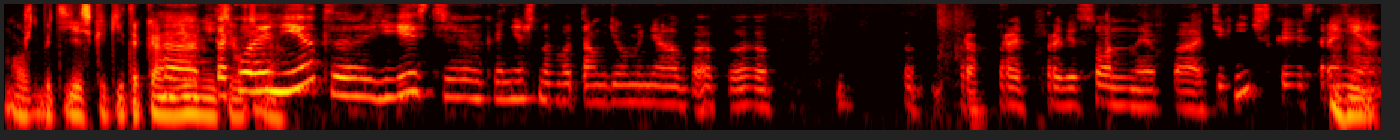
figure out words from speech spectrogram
Может быть, есть какие-то комьюнити? Такое нет. Есть, конечно, вот там, где у меня провисонные по технической стороне,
